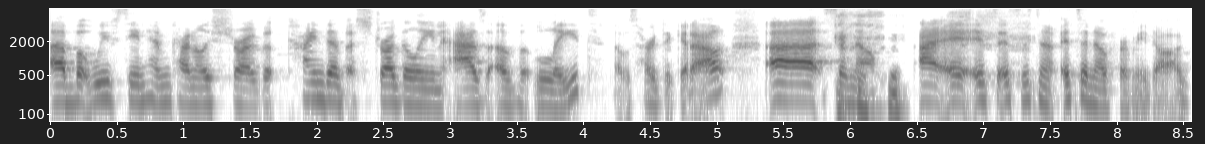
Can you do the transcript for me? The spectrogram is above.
uh, but we've seen him kind of struggle, kind of struggling as of late. That was hard to get out. Uh, so no, I, it's, it's, it's, no, it's a no for me, dog.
